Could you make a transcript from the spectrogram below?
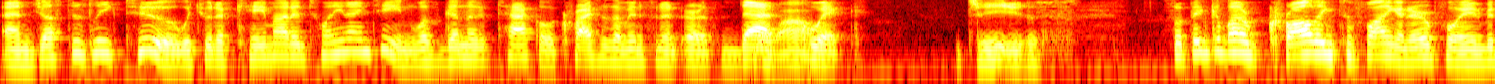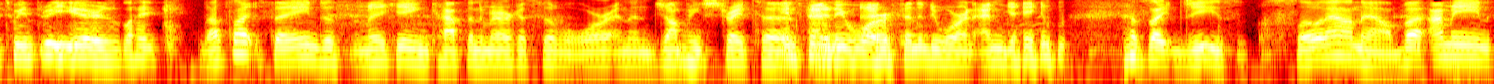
and Justice League Two, which would have came out in 2019, was gonna tackle Crisis of Infinite Earth that Oh, wow. quick. Jeez. So think about crawling to flying an airplane between three years. Like That's like saying just making Captain America Civil War and then jumping straight to Infinity War. Infinity War and Endgame. it's like, geez, slow down now. But I mean,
